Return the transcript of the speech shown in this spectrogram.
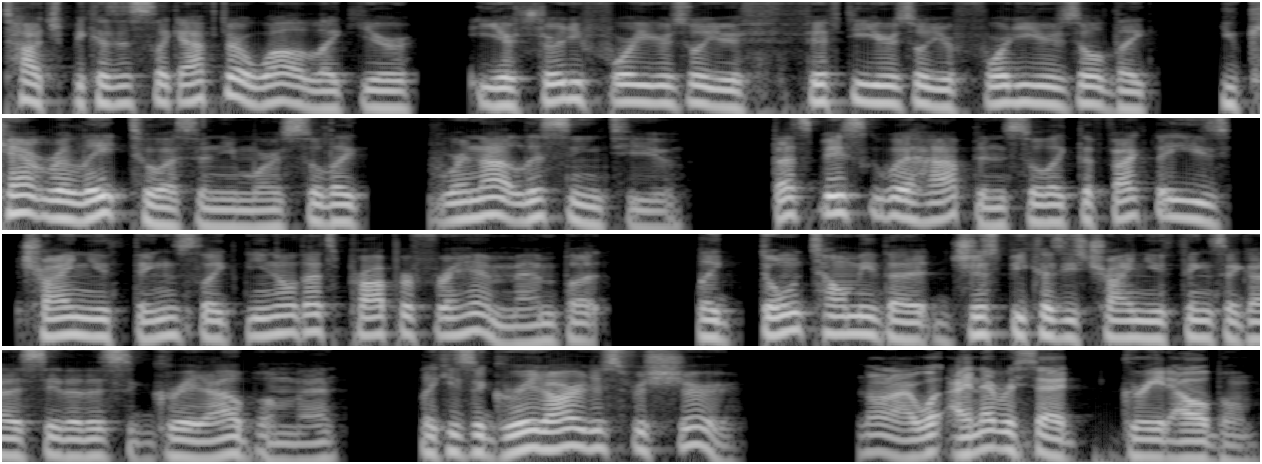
touch because it's like after a while like you're you're 34 years old, you're 50 years old, you're 40 years old like you can't relate to us anymore. So like we're not listening to you. That's basically what happens. So like the fact that he's trying new things, like, you know, that's proper for him, man. But like don't tell me that just because he's trying new things, I gotta say that this is a great album, man. Like he's a great artist for sure. No, no, I, I never said great album.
